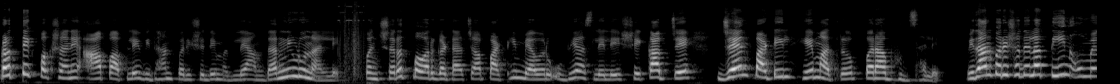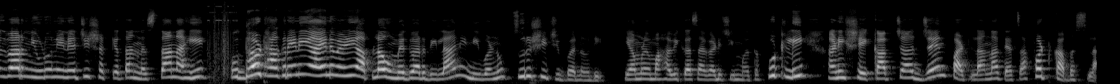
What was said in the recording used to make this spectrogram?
प्रत्येक पक्षाने आपापले विधान परिषदेमधले आमदार निवडून आणले. पण शरद पवार गटाच्या पाठिंब्यावर उभे असलेले शेकापचे जयंत पाटील हे मात्र पराभूत झाले. विधान परिषदेला तीन उमेदवार निवडून येण्याची शक्यता नसतानाही उद्धव ठाकरेंनी ऐनवेळी आपला उमेदवार दिला आणि निवडणूक चुरशीची बनवली. यामुळे महाविकास आघाडीची मतं फुटली आणि शेकापच्या जयंत पाटलांना त्याचा फटका बसला.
